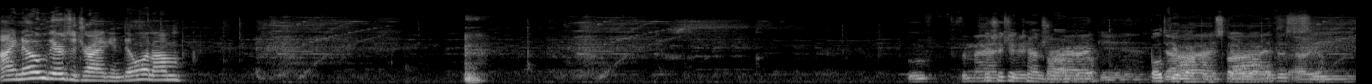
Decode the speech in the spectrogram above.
I know there's a dragon, Dylan. Um, Oof, the should get candelabra. dragon Both your weapons go by well with sea.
